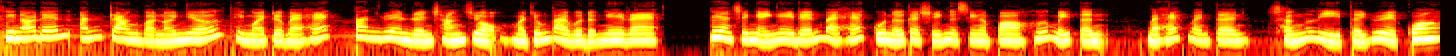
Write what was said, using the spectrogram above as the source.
Khi nói đến ánh trăng và nỗi nhớ thì ngoại trừ bài hát Tan duyên rịnh sáng rộ mà chúng ta vừa được nghe ra, Phi Anh sẽ nghĩ ngay đến bài hát của nữ ca sĩ người Singapore Hứa Mỹ Tịnh, bài hát mang tên Sẩn lì Tử Duy Quang.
